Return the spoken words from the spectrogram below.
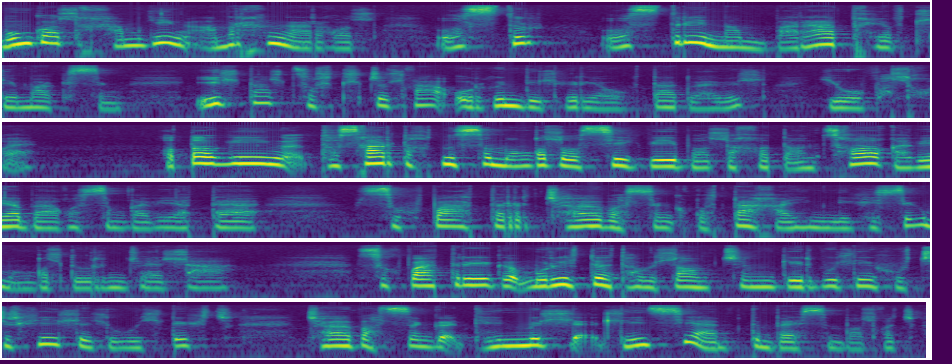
мөнгө олох хамгийн амархан арга бол улс төр улс төрийн нам бараадах явдал юм а гэсэн ил талд сурталчилгаа өргөн дэлгэр явагдаад байвал юу болох вэ? Одоогийн тусгаар тогтносон Монгол улсыг бий болгоход онцгой гавья байгуулсан гавьяатай Сүхбаатар, Чой басан гутаа хаян нэг хэсэг Монголд өрнж байлаа. Сүхбаатрыг мөрөөдөө тоглоомчин гэр бүлийн хүчирхийлэл үйлдэгч Чой Балсанг тэнмэл линсийн амтан байсан болгож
